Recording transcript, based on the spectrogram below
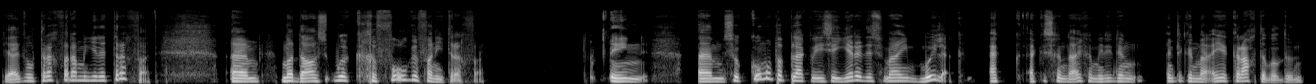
Jy het wil terugvat dan moet jy dit terugvat. Ehm um, maar daar's ook gevolge van die terugvat. En ehm um, so kom op 'n plek waar jy sê Here, dis vir my moeilik. Ek ek is geneig om hierdie ding eintlik in my eie kragte wil doen.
